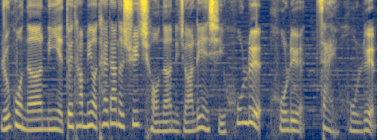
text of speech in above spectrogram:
如果呢，你也对他没有太大的需求呢，你就要练习忽略、忽略再忽略。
